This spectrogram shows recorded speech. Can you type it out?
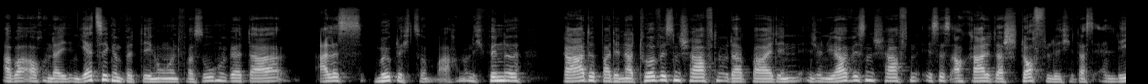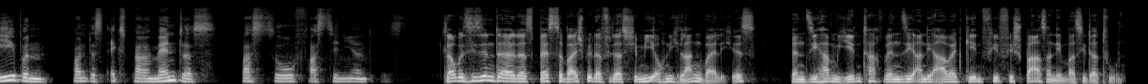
aber auch unter den jetzigen Bedingungen versuchen wir da alles möglich zu machen. Und ich finde, gerade bei den Naturwissenschaften oder bei den Ingenieurwissenschaften ist es auch gerade das Stoffliche, das Erleben von des Experimentes, was so faszinierend ist. Ich glaube, Sie sind äh, das beste Beispiel dafür, dass Chemie auch nicht langweilig ist. Denn Sie haben jeden Tag, wenn Sie an die Arbeit gehen, viel, viel Spaß an dem, was Sie da tun.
